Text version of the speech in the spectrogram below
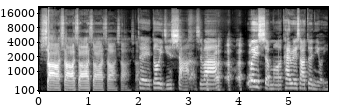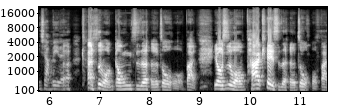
莎莎莎莎莎莎莎，对，都已经傻了，是吧？为什么泰瑞莎对你有影响力嘞？他是我公司的合作伙伴，又是我 Parkcase 的合作伙伴，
